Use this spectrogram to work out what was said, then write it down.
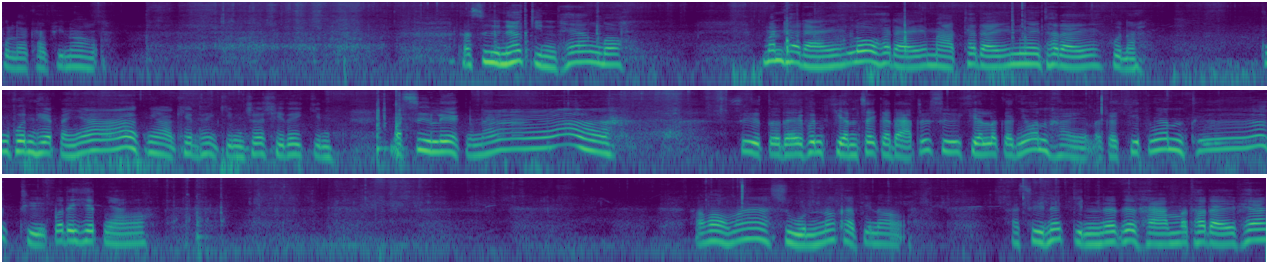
พุ่นล่ะค่ะพี่น้อง ถ้าซื้อเนี้ยกินแพงบ่มันเท่าใดโลเท่าใดหมากเท่าใดหน่วยเท่าใดคุณน่ะผู้เพิ่นเฮ็ดน่ะยากยากเฮ็ดให้กินเชื่อสิได้กินบัดซื้อเลขนะซื้อตัวใดเพิ่นเขียนใส่กระดาษซื้อเขียนแล้วก็ย้อนให้แล้วก็คิดเงินถือถือบ่ได้เฮ็ดหยังเอาเว้ามาศูนย์เนาะค่ะพี่น้องถ้าซื้อเนี่ยกินแล้วจะถามว่าเท่าใดแพง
